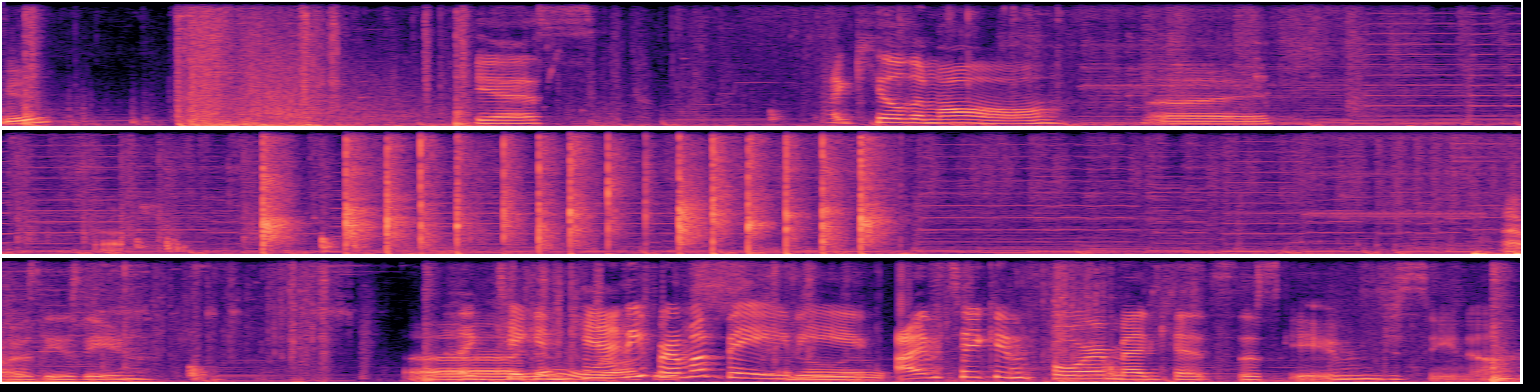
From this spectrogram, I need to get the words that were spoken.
Good? Yes. I kill them all. Nice. Oh. That was easy. Uh, Like taking candy from a baby. I've taken four med kits this game, just so you know.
